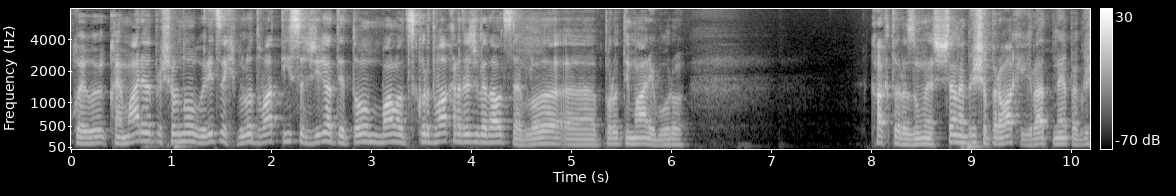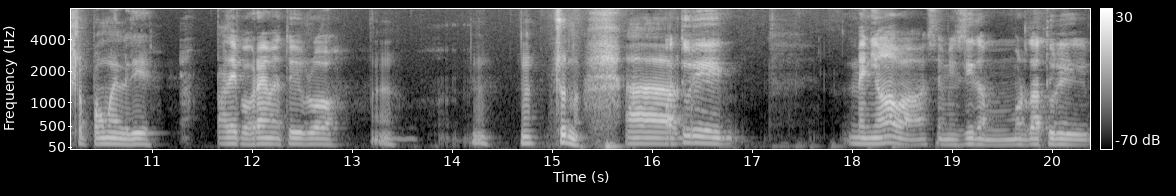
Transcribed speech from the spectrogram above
ko je, ko je Marijo prišel v Novo Gorico, jih je bilo 2000, žigati je to malo, skoraj dvakrat več gledalcev je bilo uh, proti Mariboru. Kako to razumeš? Še ne bi prišel prvak igrati, ne pa je prišlo pol manj ljudi. Pa lepo vreme, to je bilo. Hm, čudno. Pa Uh, tudi menjava, se mi zdi, da morda tudi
